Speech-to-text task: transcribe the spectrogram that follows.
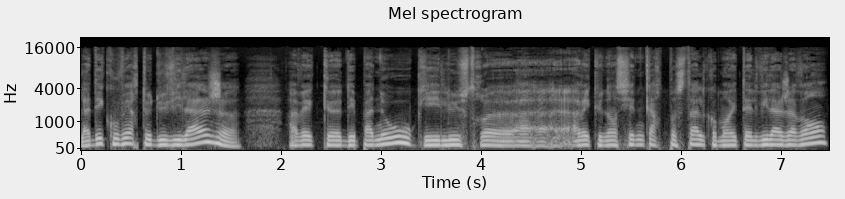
la découverte du village avec des panneaux qui illustrent avec une ancienne carte postale comment était le village avant,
